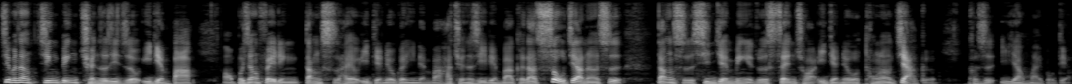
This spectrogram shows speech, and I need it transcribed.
基本上精兵全车系只有一点八啊，不像飞凌当时还有一点六跟一点八，它全车是一点八，可它售价呢是当时新尖兵也就是 Sentra 一点六同样价格，可是一样卖不掉。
